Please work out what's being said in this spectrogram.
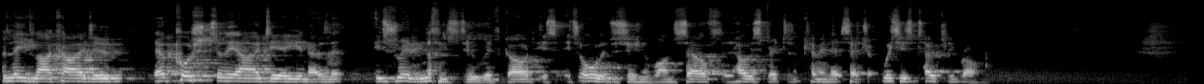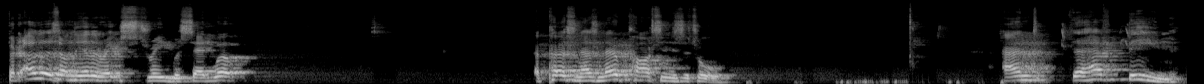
believe like I do, they're pushed to the idea, you know, that it's really nothing to do with God. It's, it's all a decision of oneself. The Holy Spirit doesn't come in, etc., which is totally wrong. But others on the other extreme were said, well, a person has no part in this at all. And there have been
